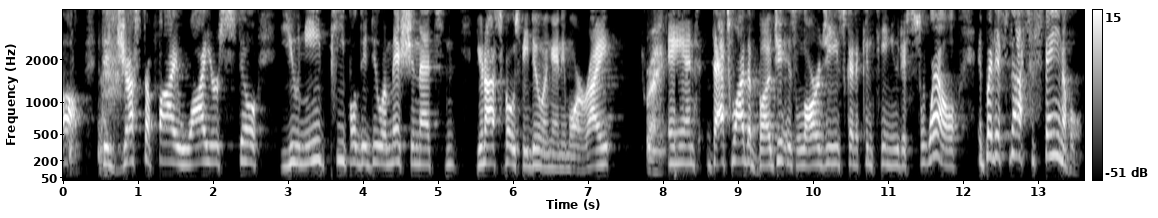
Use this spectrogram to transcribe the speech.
up to justify why you're still, you need people to do a mission that's you're not supposed to be doing anymore, right? Right. And that's why the budget is largely is going to continue to swell, but it's not sustainable.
